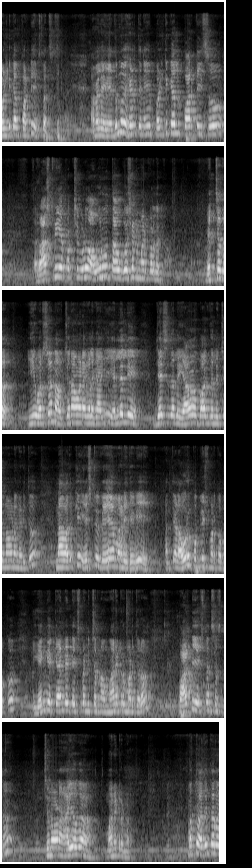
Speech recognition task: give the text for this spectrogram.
political party expenses ಆಮೇಲೆ ಇದನ್ನು ಹೇಳ್ತೀನಿ ಪೊಲಿಟಿಕಲ್ ಪಾರ್ಟೀಸು ರಾಷ್ಟ್ರೀಯ ಪಕ್ಷಗಳು ಅವರು ತಾವು ಘೋಷಣೆ ಮಾಡ್ಕೊಳ್ಬೇಕು. ವೆಚ್ಚದ ಈ ವರ್ಷ ನಾವು ಚುನಾವಣೆಗಳಿಗಾಗಿ ಎಲ್ಲೆಲ್ಲಿ ದೇಶದಲ್ಲಿ ಯಾವ್ಯಾವ ಭಾಗದಲ್ಲಿ ಚುನಾವಣೆ ನಡೀತು ನಾವು ಅದಕ್ಕೆ ಎಷ್ಟು ವ್ಯಯ ಮಾಡಿದ್ದೀವಿ ಅಂತೇಳಿ ಅವರು ಪಬ್ಲಿಷ್ ಮಾಡ್ಕೋಬೇಕು. ಈಗ ಹೆಂಗೆ ಕ್ಯಾಂಡಿಡೇಟ್ ಎಕ್ಸ್ಪೆಂಡಿಚರ್ ನಾವು ಮಾನಿಟರ್ ಮಾಡ್ತಿರೋ ಪಾರ್ಟಿ ಎಕ್ಸ್ಪೆನ್ಸಸ್ನ ಚುನಾವಣಾ ಆಯೋಗ ಮಾನಿಟರ್ ಮಾಡುತ್ತೆ ಮತ್ತು ಅದೇ ಥರ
